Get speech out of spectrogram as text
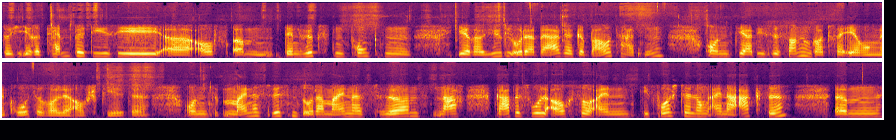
durch ihre Tempel, die sie äh, auf ähm, den höchsten Punkten ihrer Hügel oder Berge gebaut hatten und ja diese Sonnengottverehrung eine große Rolle auch spielte. Und meines Wissens oder meines Hörens nach gab es wohl auch so ein die Vorstellung einer Achse ähm,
